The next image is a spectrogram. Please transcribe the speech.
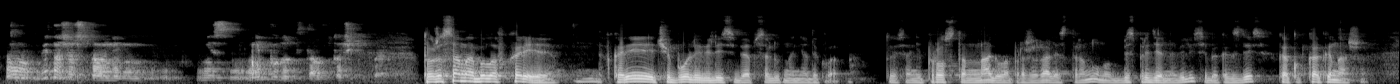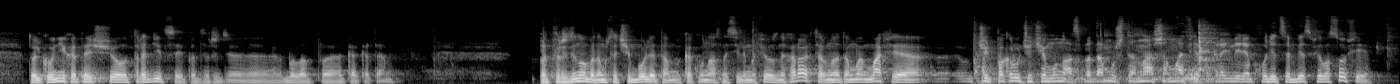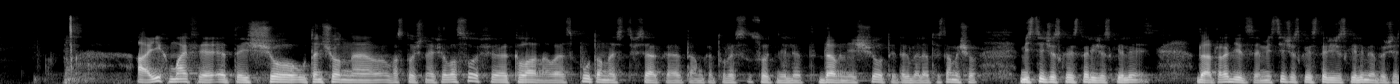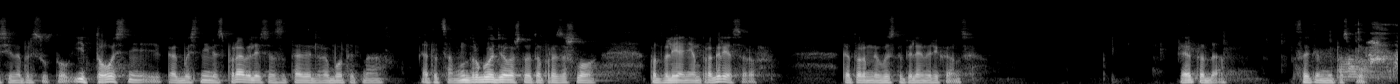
ну, видно же, что они не, не будут там в точке Б. То же самое было в Корее. В Корее чеболи вели себя абсолютно неадекватно. То есть они просто нагло прожирали страну, ну, беспредельно вели себя, как здесь, как, как и наши. Только у них это еще традицией подтверждено, было, как это, подтверждено, потому что Чеболи там, как у нас, носили мафиозный характер, но это мафия э, чуть покруче, чем у нас, потому что наша мафия, по крайней мере, обходится без философии. А их мафия – это еще утонченная восточная философия, клановая спутанность всякая, там, которая сотни лет, давний счет и так далее. То есть там еще мистическо-исторический, да, традиция, мистическо-исторический элемент очень сильно присутствовал. И то с ней, как бы с ними справились и заставили работать на этот самый. Но другое дело, что это произошло под влиянием прогрессоров, которыми выступили американцы. Это да. С этим не поспоришь.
